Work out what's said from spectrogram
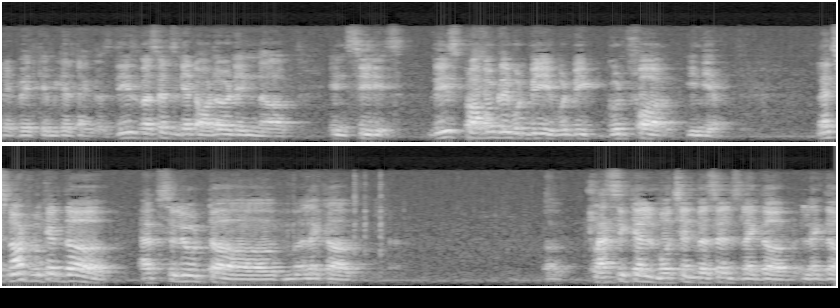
deadweight chemical tankers, these vessels get ordered in, uh, in series these probably would be would be good for India. Let's not look at the absolute uh, like uh, classical merchant vessels like the like the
